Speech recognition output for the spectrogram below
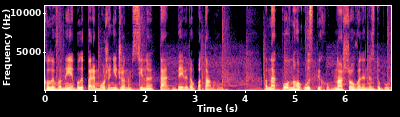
коли вони були переможені Джоном Сіною та Девідом Отангою. Однак повного успіху на шоу вони не здобули.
